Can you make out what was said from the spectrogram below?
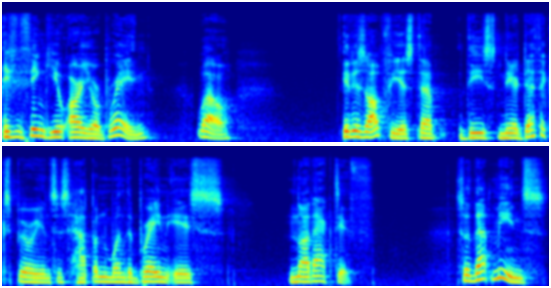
if you think you are your brain, well, it is obvious that these near death experiences happen when the brain is not active. So that means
